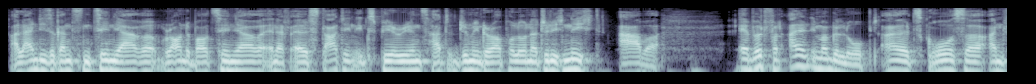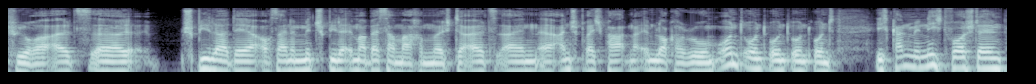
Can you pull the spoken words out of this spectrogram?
Allein diese ganzen zehn Jahre, roundabout zehn Jahre NFL Starting Experience hat Jimmy Garoppolo natürlich nicht. Aber er wird von allen immer gelobt als großer Anführer, als äh, Spieler, der auch seine Mitspieler immer besser machen möchte, als ein äh, Ansprechpartner im Lockerroom und, und, und, und, und. Ich kann mir nicht vorstellen,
